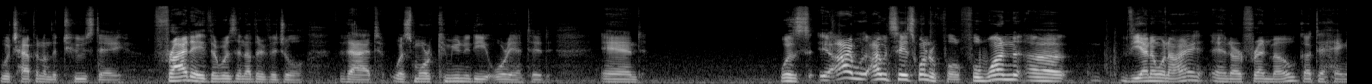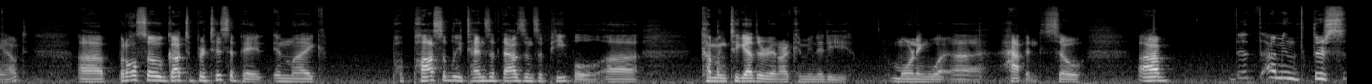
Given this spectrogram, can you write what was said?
which happened on the Tuesday. Friday there was another vigil that was more community oriented, and was I, w- I would say it's wonderful. For one, uh, Vienno and I and our friend Mo got to hang out, uh, but also got to participate in like p- possibly tens of thousands of people uh, coming together in our community, mourning what uh, happened. So. Uh, I mean, there's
